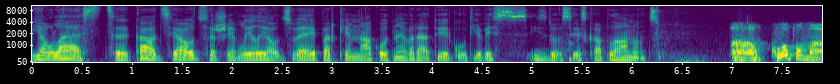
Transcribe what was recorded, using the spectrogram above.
jau lēsts, kādas jaudas ar šiem lielijaudas vēja parkiem nākotnē varētu iegūt, ja viss izdosies kā plānots? Kopumā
